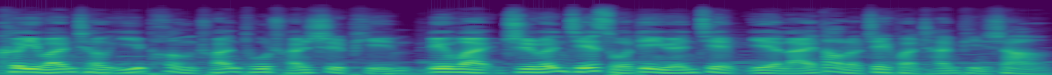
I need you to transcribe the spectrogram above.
可以完成一碰传图传视频。另外，指纹解锁电源键也来到了这款产品上。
